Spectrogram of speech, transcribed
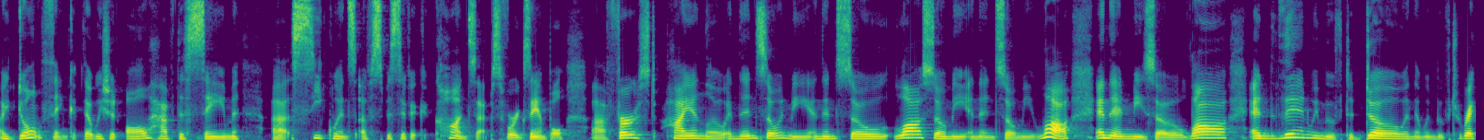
I don't think that we should all have the same uh, sequence of specific concepts. For example uh, first high and low, and then so and mi, and then so la so mi, and then so mi la, and then mi so la, and then we move to do, and then we move to re.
